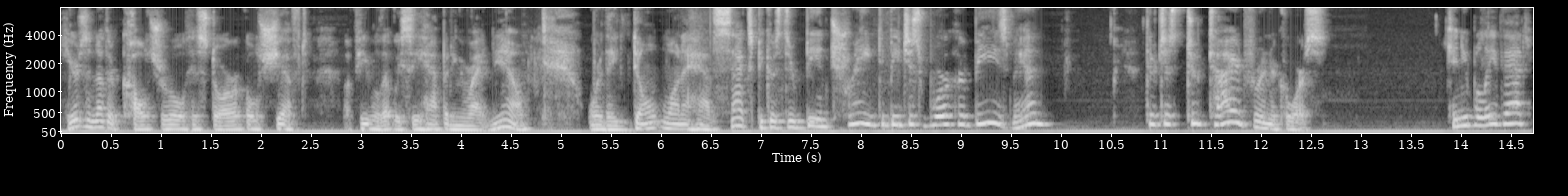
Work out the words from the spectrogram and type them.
Here's another cultural, historical shift of people that we see happening right now where they don't want to have sex because they're being trained to be just worker bees, man. They're just too tired for intercourse. Can you believe that?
